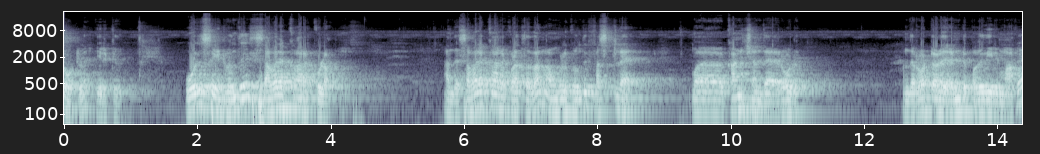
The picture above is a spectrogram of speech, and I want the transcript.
ரோட்டில் இருக்குது. ஒரு சைடு வந்து சவலக்கார குளம் அந்த சவலக்கார குளத்தை தான் நான் உங்களுக்கு வந்து ஃபஸ்ட்டில் காணிச்ச அந்த ரோடு. அந்த ரோட்டோட ரெண்டு பகுதியிலுமாக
